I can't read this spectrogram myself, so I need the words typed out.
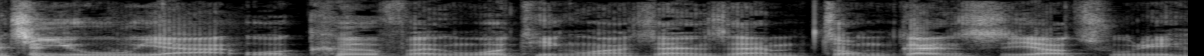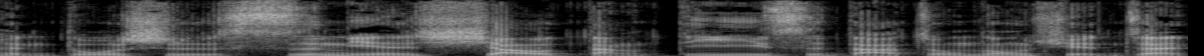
季无涯，我磕粉，我挺黄珊珊。总干事要处理很多事，四年小党第一次打总统选战，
